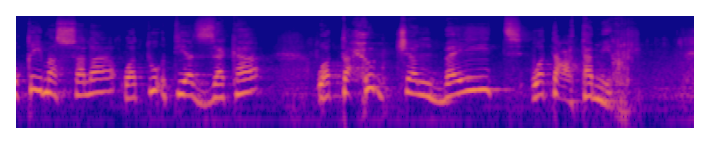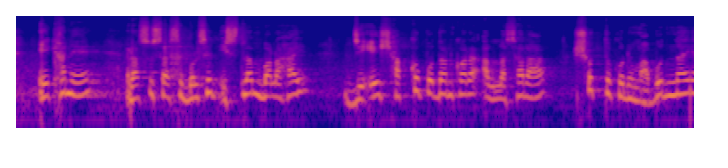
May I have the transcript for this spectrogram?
তুকিমা সালা ওয়া তুতিয়া জাকা ওয়া তাহুজ্জাল বাইত ওয়া তাতামির। এখানে রাসুল সাহসে বলছেন, ইসলাম বলা হয় যে এই সাক্ষ্য প্রদান করা আল্লাহ ছাড়া সত্য কোনো মাবুদ নাই।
